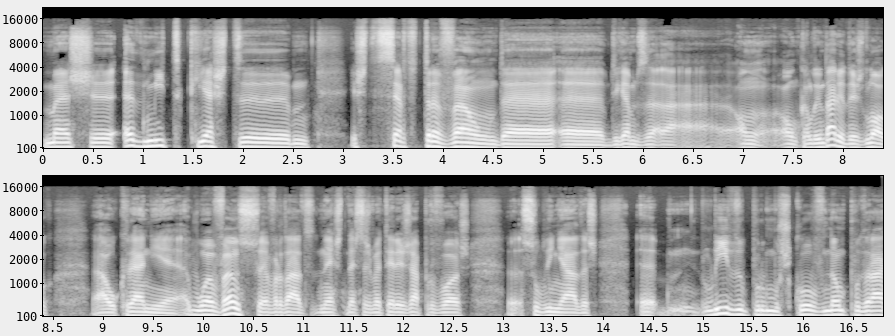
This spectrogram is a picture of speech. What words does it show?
Mas eh, admite que este, este certo travão da, digamos, a, a, um, a um calendário, desde logo, à Ucrânia, o avanço, é verdade, nestas matérias já por vós sublinhadas, lido por Moscou, não poderá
